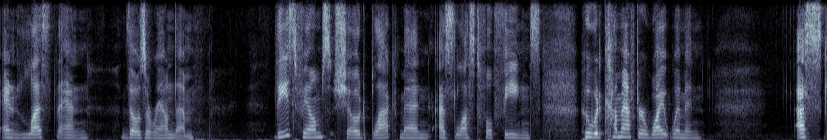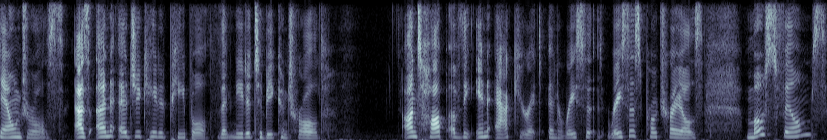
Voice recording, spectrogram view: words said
and less than those around them. These films showed black men as lustful fiends who would come after white women, as scoundrels, as uneducated people that needed to be controlled. On top of the inaccurate and racist, racist portrayals, most films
